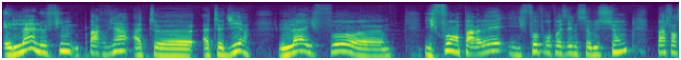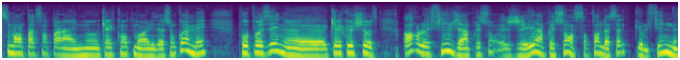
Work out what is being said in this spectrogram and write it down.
et là le film parvient à te à te dire là il faut euh, il faut en parler, il faut proposer une solution, pas forcément en passant par la, une quelconque moralisation quoi, mais proposer une, euh, quelque chose. Or le film, j'ai l'impression, j'ai eu l'impression en sortant de la salle que le film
